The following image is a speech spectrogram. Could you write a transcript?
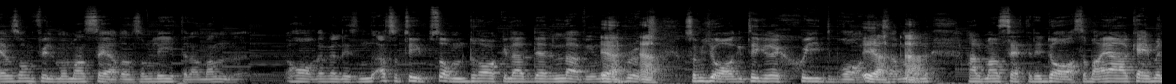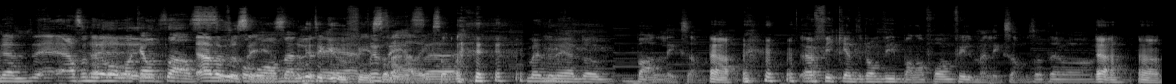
är en sån film om man ser den som liten att man har en väldigt, alltså typ som Dracula Dead and Loving med Brooks. ja. Som jag tycker är skitbra. Ja, Liksom. Men hade man sett den idag så bara, ja okej men den, alltså den håller kanske inte såhär Ja, men superbra. precis. Men Lite den är- goofy sådär, precis, liksom. eh, Men den är ändå ball liksom. ja, Jag fick inte de vibbarna från filmen liksom. Så att det var... ja, ja.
